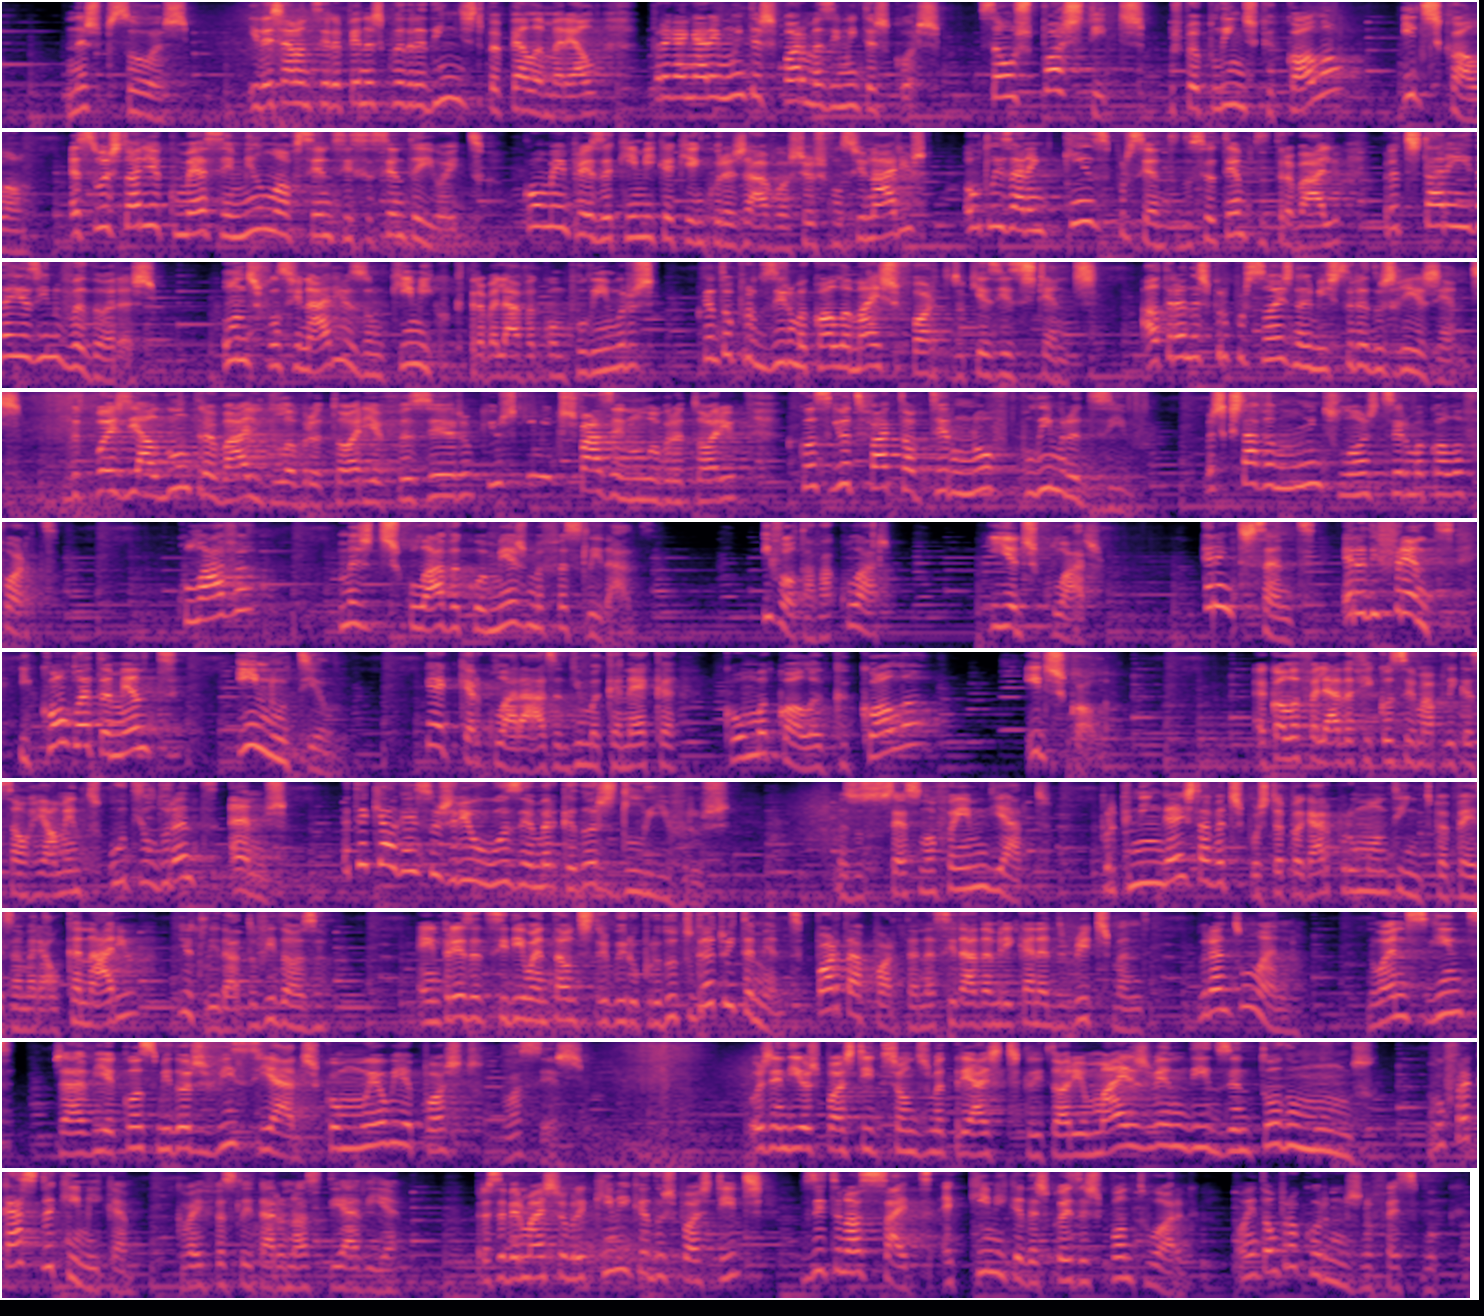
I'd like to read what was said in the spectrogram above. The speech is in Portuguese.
nas pessoas. E deixaram de ser apenas quadradinhos de papel amarelo para ganharem muitas formas e muitas cores. São os post-its, os papelinhos que colam e descolam. A sua história começa em 1968, com uma empresa química que encorajava os seus funcionários a utilizarem 15% do seu tempo de trabalho para testarem ideias inovadoras. Um dos funcionários, um químico que trabalhava com polímeros, tentou produzir uma cola mais forte do que as existentes, alterando as proporções na mistura dos reagentes. Depois de algum trabalho de laboratório a fazer o que os químicos fazem no laboratório, conseguiu de facto obter um novo polímero adesivo, mas que estava muito longe de ser uma cola forte. Colava, mas descolava com a mesma facilidade. E voltava a colar. E a descolar. Era interessante, era diferente e completamente inútil. Quem é que quer colar a asa de uma caneca com uma cola que cola e descola? A cola falhada ficou sem uma aplicação realmente útil durante anos, até que alguém sugeriu o uso em marcadores de livros. Mas o sucesso não foi imediato porque ninguém estava disposto a pagar por um montinho de papéis amarelo canário de utilidade duvidosa. A empresa decidiu então distribuir o produto gratuitamente, porta a porta, na cidade americana de Richmond, durante um ano. No ano seguinte, já havia consumidores viciados, como eu e aposto vocês. Hoje em dia, os post-its são dos materiais de escritório mais vendidos em todo o mundo. Um fracasso da química, que veio facilitar o nosso dia a dia. Para saber mais sobre a química dos post-its, visite o nosso site aquimicadascoisas.org ou então procure-nos no Facebook.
